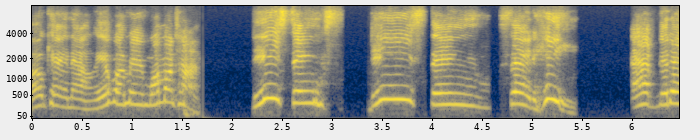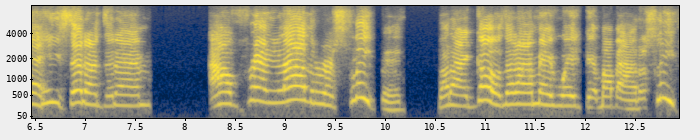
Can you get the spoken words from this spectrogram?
Okay, now here I mean one more time. These things, these things said he. After that, he said unto them, Our friend Lazarus sleepeth, but I go that I may wake him up out of sleep.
